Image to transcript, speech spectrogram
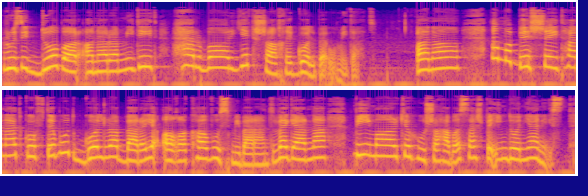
روزی دو بار آنا را می‌دید هر بار یک شاخه گل به او می‌داد. آنا اما به شیطنت گفته بود گل را برای آقا کاووس می‌برند وگرنه بیمار که هوش و حواسش به این دنیا نیست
